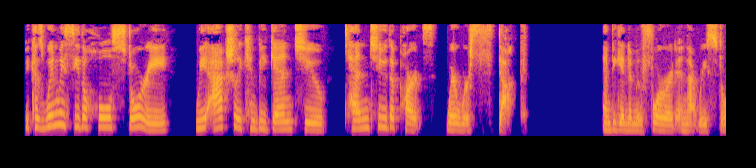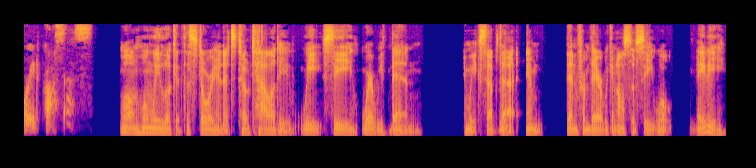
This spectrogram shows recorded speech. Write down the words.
Because when we see the whole story, we actually can begin to tend to the parts where we're stuck and begin to move forward in that restoried process. Well, and when we look at the story in its totality, we see where we've been and we accept mm-hmm. that. And then from there, we can also see, well, maybe,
